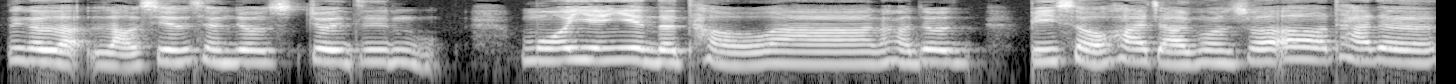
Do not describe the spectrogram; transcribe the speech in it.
那个老老先生就就一直。摸艳艳的头啊，然后就比手画脚跟我说：“哦，他的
